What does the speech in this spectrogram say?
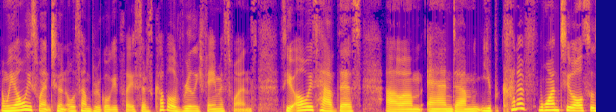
and we always went to an osam bulgogi place. There's a couple of really famous ones. So you always have this, um, and um, you kind of want to also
